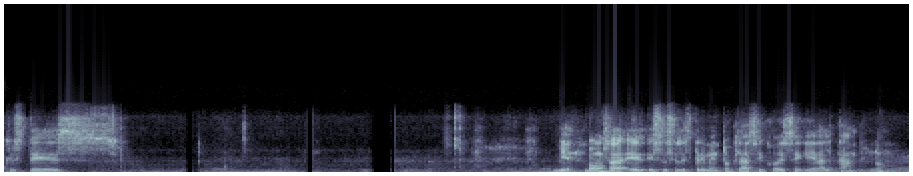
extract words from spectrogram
que ustedes... Bien, vamos a... E, este es el experimento clásico de ceguera al cambio, ¿no?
